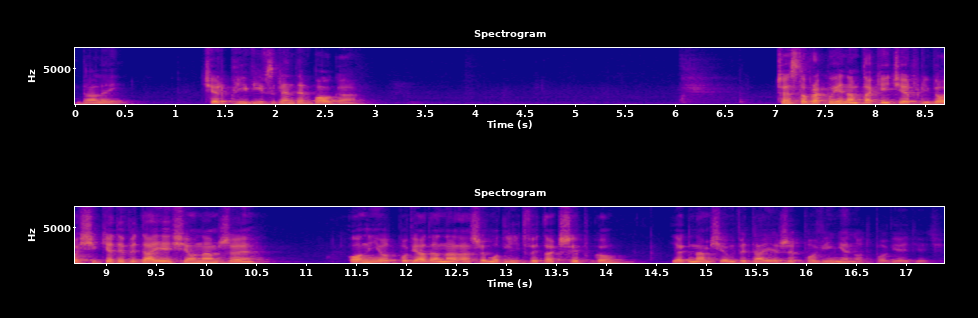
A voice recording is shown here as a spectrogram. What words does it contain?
Dalej. Cierpliwi względem Boga. Często brakuje nam takiej cierpliwości, kiedy wydaje się nam, że On nie odpowiada na nasze modlitwy tak szybko, jak nam się wydaje, że powinien odpowiedzieć.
